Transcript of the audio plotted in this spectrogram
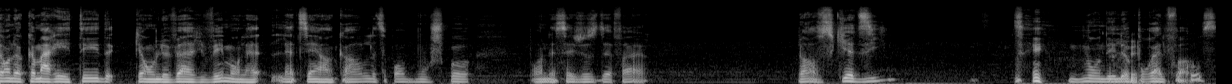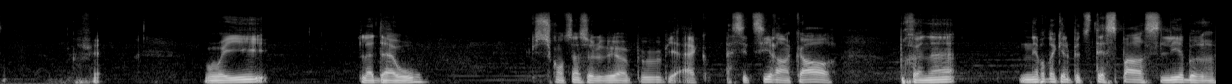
on a comme arrêté de- quand on le vu arriver, mais on la, la tient encore. Là, tu sais, puis on bouge pas. On essaie juste de faire. Genre, ce qu'il a dit. Nous, on est là Parfait. pour Alphonse. Parfait. Vous voyez la Dao qui se continue à se lever un peu, puis elle, elle s'étire encore, prenant n'importe quel petit espace libre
